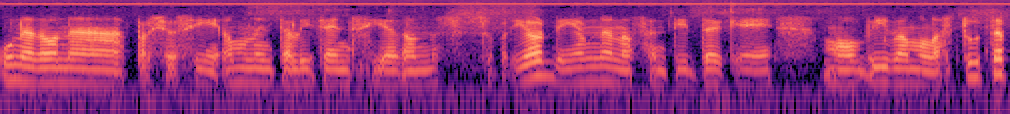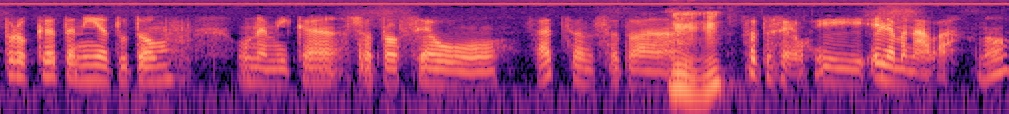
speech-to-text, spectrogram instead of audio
Una dona, per això sí, amb una intel·ligència doncs, superior, diguem-ne, en el sentit de que molt viva, molt astuta, però que tenia tothom una mica sota el seu, saps? Sota, Mhm. sota seu, i ella manava, no?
